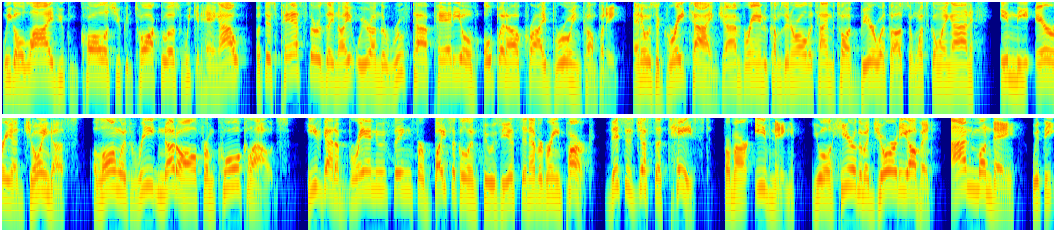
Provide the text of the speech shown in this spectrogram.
We go live. You can call us. You can talk to us. We can hang out. But this past Thursday night, we were on the rooftop patio of Open Outcry Brewing Company. And it was a great time. John Brand, who comes in here all the time to talk beer with us and what's going on in the area, joined us, along with Reed Nuttall from Cool Clouds. He's got a brand new thing for bicycle enthusiasts in Evergreen Park. This is just a taste from our evening. You will hear the majority of it on Monday with the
